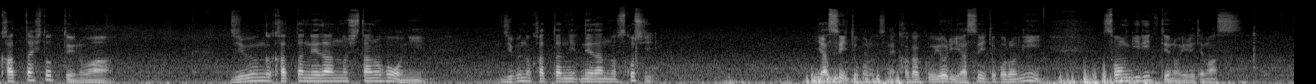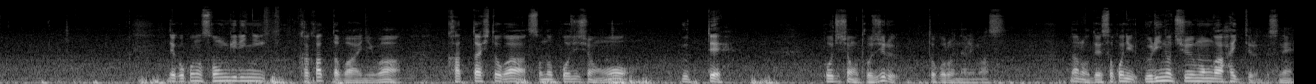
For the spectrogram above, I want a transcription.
買った人っていうのは自分が買った値段の下の方に自分の買った値段の少し安いところですね。価格より安いところに損切りっていうのを入れてます。でここの損切りにかかった場合には買った人がそのポジションを売ってポジションを閉じるところになります。なのでそこに売りの注文が入ってるんですね。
